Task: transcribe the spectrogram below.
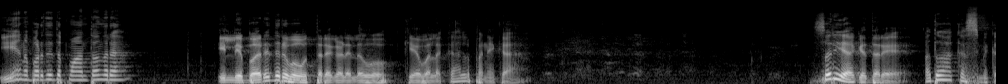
ಏನು ಬರ್ದಿದ್ದಪ್ಪ ಅಂತಂದ್ರೆ, ಇಲ್ಲಿ ಬರೆದಿರುವ ಉತ್ತರಗಳೆಲ್ಲವೂ ಕೇವಲ ಕಾಲ್ಪನಿಕ. ಸರಿಯಾಗಿದ್ದರೆ ಅದು ಆಕಸ್ಮಿಕ.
